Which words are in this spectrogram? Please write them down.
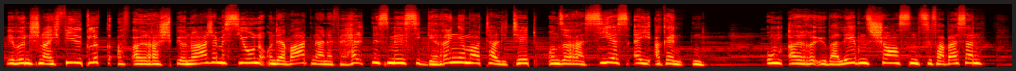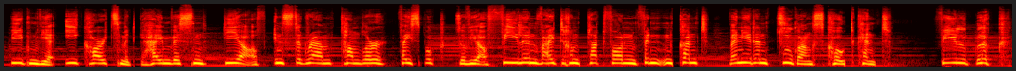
Wir wünschen euch viel Glück auf eurer Spionagemission und erwarten eine verhältnismäßig geringe Mortalität unserer CSA-Agenten. Um eure Überlebenschancen zu verbessern, bieten wir E-Cards mit Geheimwissen, die ihr auf Instagram, Tumblr, Facebook sowie auf vielen weiteren Plattformen finden könnt, wenn ihr den Zugangscode kennt. Viel Glück!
